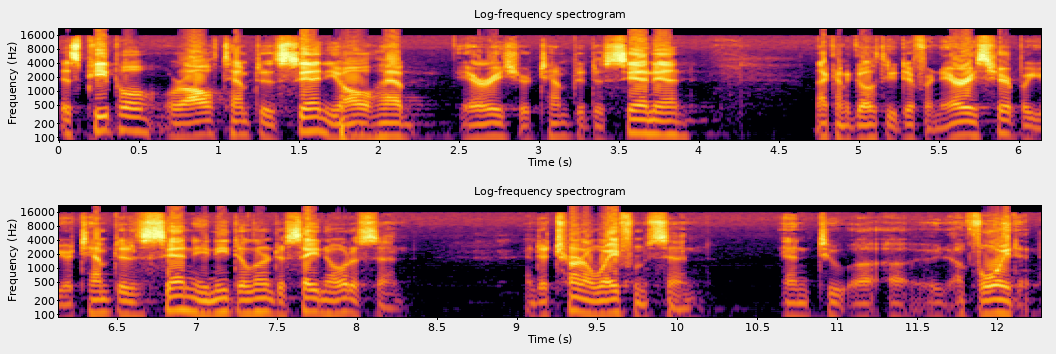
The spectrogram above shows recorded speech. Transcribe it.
As people, we're all tempted to sin. You all have areas you're tempted to sin in. I'm not going to go through different areas here, but you're tempted to sin. You need to learn to say no to sin and to turn away from sin and to uh, uh, avoid it.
